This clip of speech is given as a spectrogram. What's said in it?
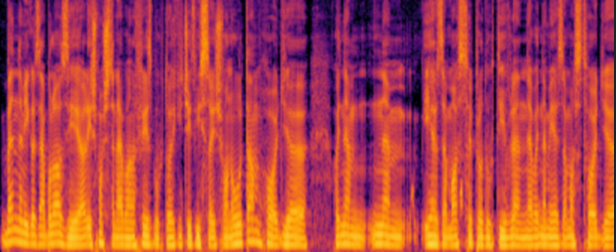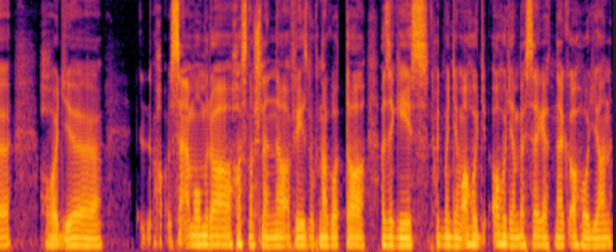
bennem igazából az él, és mostanában a Facebooktól egy kicsit vissza is vonultam, hogy, hogy nem, nem érzem azt, hogy produktív lenne, vagy nem érzem azt, hogy, hogy számomra hasznos lenne a Facebooknak ott a, az egész, hogy mondjam, ahogy, ahogyan beszélgetnek, ahogyan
